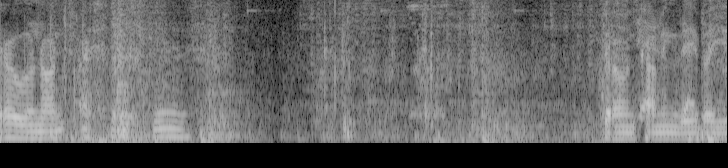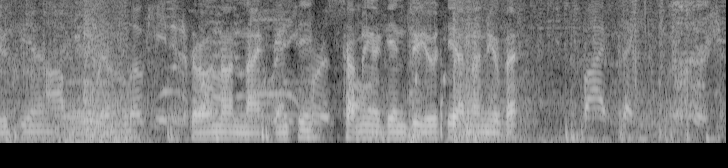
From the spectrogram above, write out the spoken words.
Drone on Astro stairs. Drone coming there by UTN. Op There 4 you has go. Drone on 920. Coming again to UTN on your back. Five seconds to insertion.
